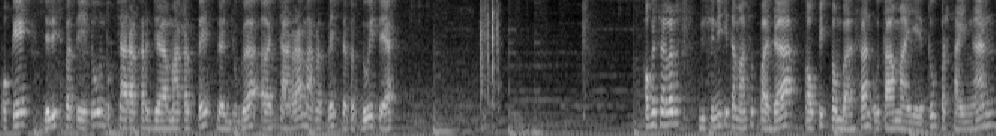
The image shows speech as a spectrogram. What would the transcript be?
Oke, jadi seperti itu untuk cara kerja marketplace dan juga e, cara marketplace dapat duit ya. Oke sellers, di sini kita masuk pada topik pembahasan utama yaitu persaingan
